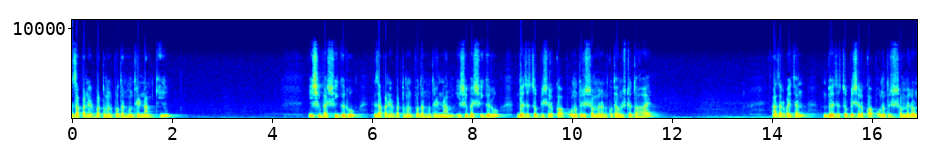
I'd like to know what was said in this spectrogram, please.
জাপানের বর্তমান প্রধানমন্ত্রীর নাম কি? Ishiba Shigeru. জাপানের বর্তমান প্রধানমন্ত্রীর নাম ইশিবা শিগেরু। দু হাজার চব্বিশ সাল কপ উনত্রিশ সম্মেলন কোথায় অনুষ্ঠিত হয়? আজারবাইজান দু হাজার চব্বিশ সালে কপ উনত্রিশ সম্মেলন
